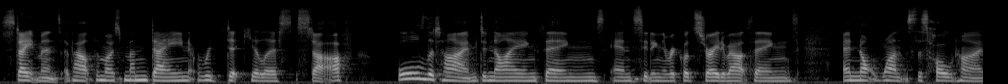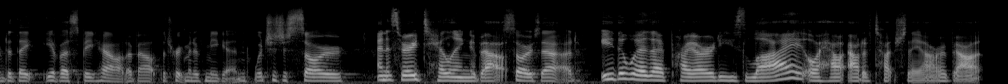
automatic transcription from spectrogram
statements about the most mundane, ridiculous stuff all the time, denying things and setting the record straight about things. And not once this whole time did they ever speak out about the treatment of Meghan, which is just so And it's very telling about so sad. either where their priorities lie or how out of touch they are about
